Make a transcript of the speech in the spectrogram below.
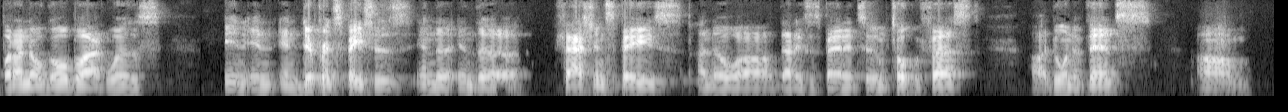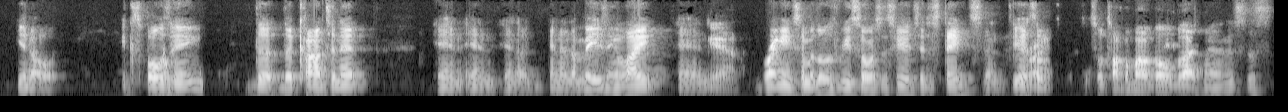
but I know Gold Black was in in in different spaces in the in the fashion space. I know uh, that has expanded to Mtokufest, uh, doing events. Um, you know, exposing the the continent in in in, a, in an amazing light and yeah. bringing some of those resources here to the states and yeah right. so so talk about gold black man this is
